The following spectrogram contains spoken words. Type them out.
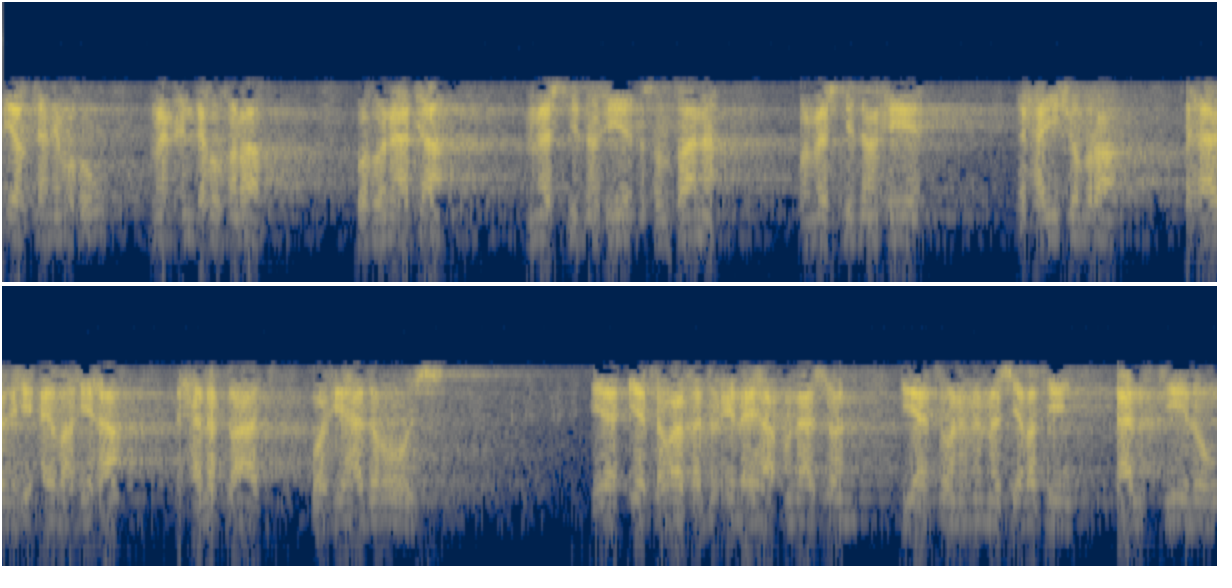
يغتنمه من عنده فراغ. وهناك مسجد في سلطانة ومسجد في حي شبرا. هذه أيضا فيها حلقات وفيها دروس يتوافد إليها أناس يأتون من مسيرة ألف كيلو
